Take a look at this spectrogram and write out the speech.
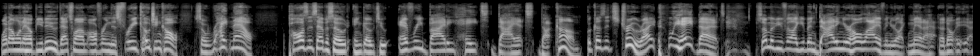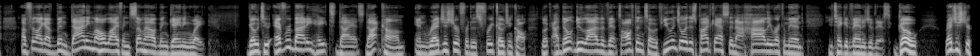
what I want to help you do. That's why I'm offering this free coaching call. So, right now, pause this episode and go to everybodyhatesdiets.com because it's true, right? We hate diets. Some of you feel like you've been dieting your whole life and you're like, man, I, I don't, I feel like I've been dieting my whole life and somehow I've been gaining weight. Go to everybodyhatesdiets.com and register for this free coaching call. Look, I don't do live events often, so if you enjoy this podcast, then I highly recommend you take advantage of this. Go register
